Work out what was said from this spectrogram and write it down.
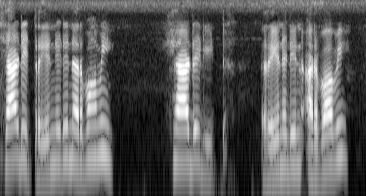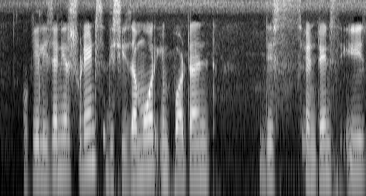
had it rained in Arbami? Had it rained in Arbavi? Okay, listen here students. This is a more important. This sentence is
